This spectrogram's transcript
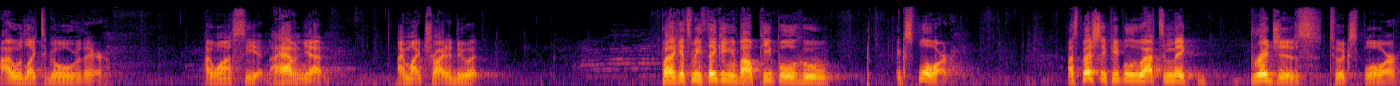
I would like to go over there. I want to see it. I haven't yet. I might try to do it. But it gets me thinking about people who explore, especially people who have to make bridges to explore.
